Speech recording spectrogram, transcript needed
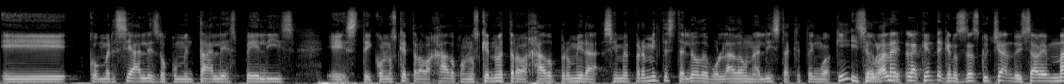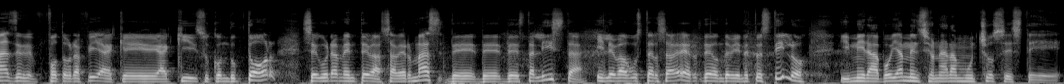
Eh, comerciales, documentales, pelis, este, con los que he trabajado, con los que no he trabajado, pero mira, si me permites te leo de volada una lista que tengo aquí. Y ¿te seguramente vale? la gente que nos está escuchando y sabe más de fotografía que aquí su conductor, seguramente va a saber más de, de- de esta lista y le va a gustar saber de dónde viene tu estilo. Y mira, voy a mencionar a muchos este,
